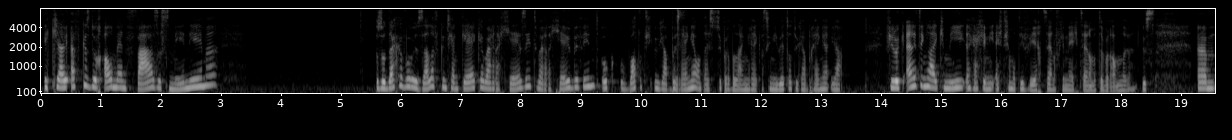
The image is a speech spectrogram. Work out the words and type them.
ik ga je even door al mijn fases meenemen zodat je voor jezelf kunt gaan kijken waar dat jij zit, waar dat jij je bevindt, ook wat het u gaat brengen, want dat is super belangrijk. Als je niet weet wat u gaat brengen, ja, if you look anything like me, dan ga je niet echt gemotiveerd zijn of geneigd zijn om het te veranderen. Dus um,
